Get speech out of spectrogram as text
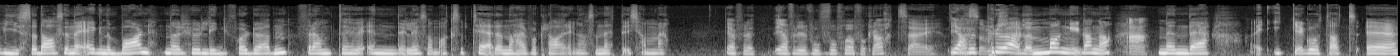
vise da sine egne barn når hun ligger for døden, frem til hun endelig liksom aksepterer denne forklaringa som Nettie kommer med. Ja, for, det, ja, for hun får forklart seg hva Ja, hva hun prøver skjer. mange ganger, Ja. men det er ikke godtatt eh,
